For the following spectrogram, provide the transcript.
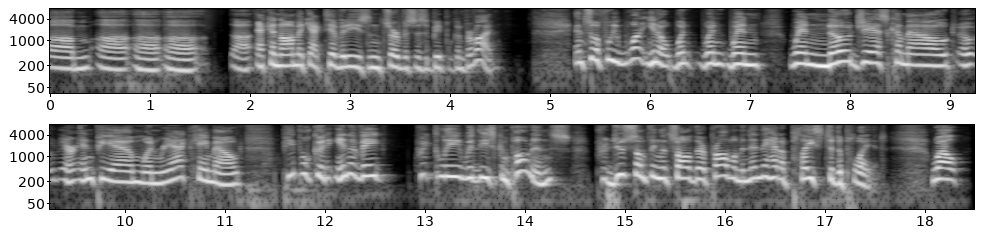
um, uh, uh, uh, uh economic activities and services that people can provide. And so if we want, you know, when when when when Node.js come out uh, or npm, when React came out, people could innovate quickly with these components, produce something that solved their problem, and then they had a place to deploy it. Well,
